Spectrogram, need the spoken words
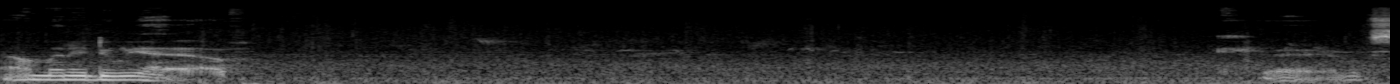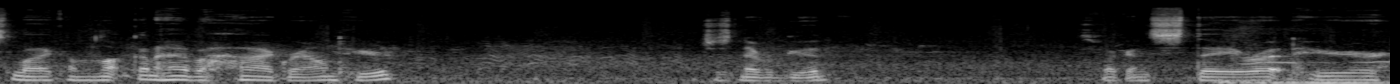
How many do we have? Okay, looks like I'm not gonna have a high ground here. Which is never good. So I can stay right here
